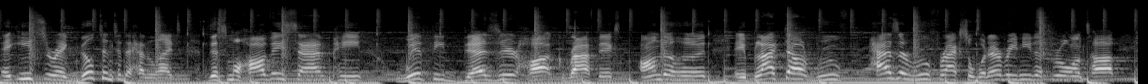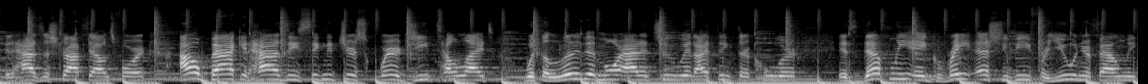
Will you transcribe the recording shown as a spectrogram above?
a Easter egg built into the headlights, this Mojave sand paint with the Deserthawk graphics on the hood, a blacked out roof, has a roof rack so whatever you need to throw on top, it has the strap downs for it. Out back, it has the signature square Jeep tail lights with a little bit more added to it. I think they're cooler. It's definitely a great SUV for you and your family.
